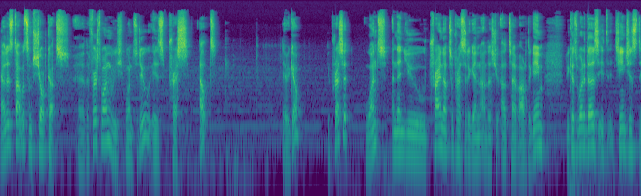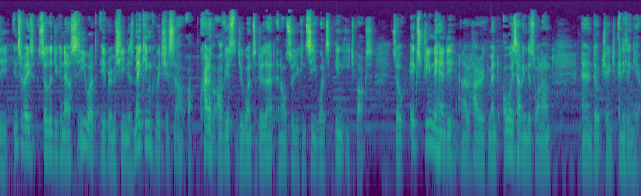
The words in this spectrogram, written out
Now let's start with some shortcuts. Uh, the first one we want to do is press Alt. There we go. You press it once and then you try not to press it again unless you alt tab out of the game because what it does is it changes the interface so that you can now see what every machine is making which is kind of obvious that you want to do that and also you can see what's in each box. So extremely handy and I would highly recommend always having this one on and don't change anything here.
